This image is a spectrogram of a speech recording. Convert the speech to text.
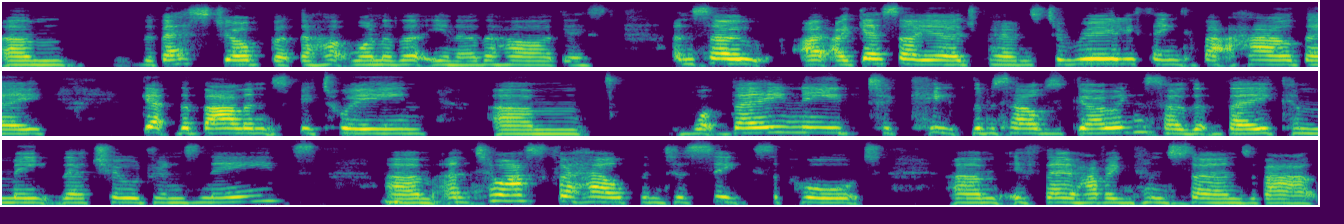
Um, the best job but the one of the you know the hardest. And so I, I guess i urge parents to really think about how they get the balance between um, what they need to keep themselves going so that they can meet their children's needs um, and to ask for help and to seek support um, if they're having concerns about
